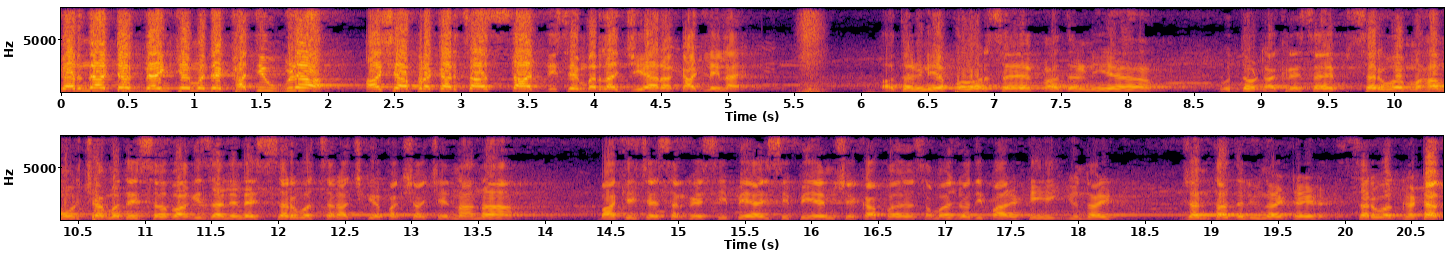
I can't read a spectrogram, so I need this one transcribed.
कर्नाटक बँकेमध्ये खाती उघडा. अशा प्रकारचा सात डिसेंबरला जी आर काढलेला आहे. आदरणीय पवार साहेब आदरणीय उद्धव ठाकरे साहेब सर्व महामोर्चामध्ये सहभागी झालेले सर्वच राजकीय पक्षाचे नाना बाकीचे सगळे C P I C P M Shekap Samajwadi party unite Janata Dal united सर्व घटक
